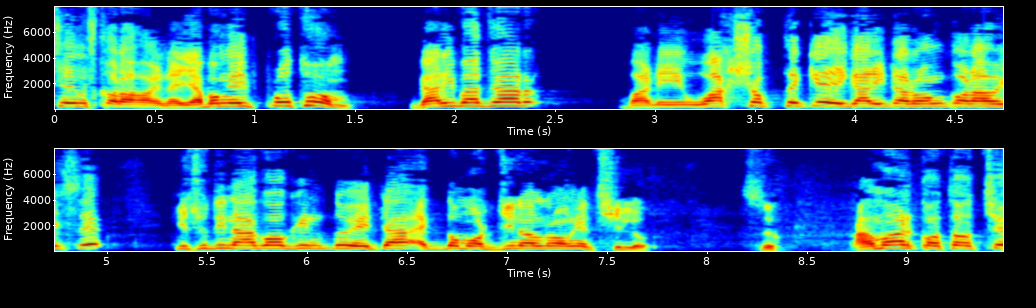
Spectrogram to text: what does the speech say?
চেঞ্জ করা হয় নাই। এবং এই প্রথম গাড়ি বাজার মানে ওয়ার্কশপ থেকে এই গাড়িটা রং করা হয়েছে। কিছুদিন আগেও কিন্তু এটা একদম অরিজিনাল রঙের ছিল। আমার কথা হচ্ছে,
